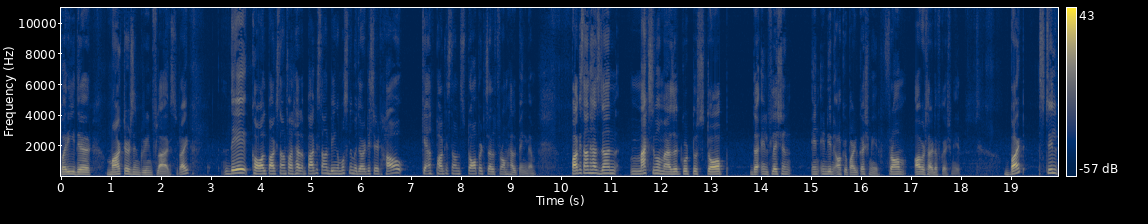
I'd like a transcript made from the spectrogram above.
bury their martyrs in green flags right They call Pakistan for help. Pakistan being a Muslim majority state, how can Pakistan stop itself from helping them? Pakistan has done maximum as it could to stop the inflation in Indian occupied Kashmir from our side of Kashmir. But still,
